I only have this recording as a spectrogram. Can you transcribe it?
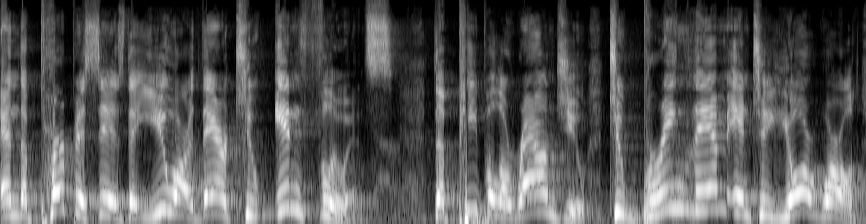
And the purpose is that you are there to influence the people around you, to bring them into your world,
